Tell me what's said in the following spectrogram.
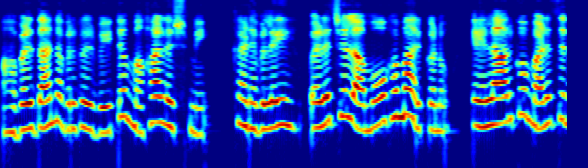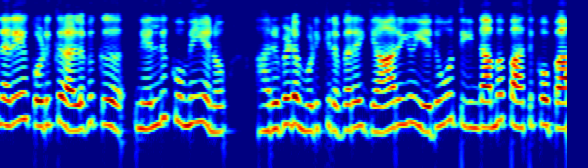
அவள்தான் அவர்கள் வீட்டு மகாலட்சுமி. கடவுளே விளைச்சல் அமோகமா இருக்கணும். எல்லாருக்கும் மனசு நிறைய கொடுக்கற அளவுக்கு நெல்லு குமியணும். அறுவடை முடிக்கிற வரை யாரையும் எதுவும் தீண்டாம பாத்துக்கோப்பா.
